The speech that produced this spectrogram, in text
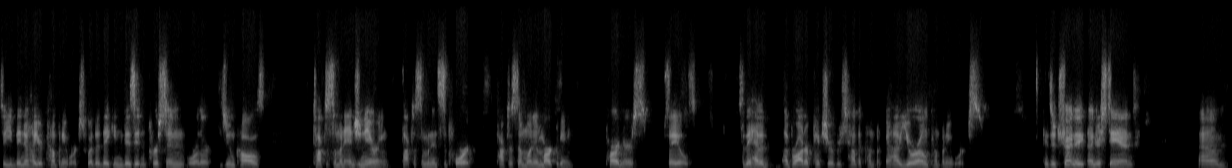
So you, they know how your company works whether they can visit in person or their zoom calls. Talk to someone in engineering talk to someone in support talk to someone in marketing partners, sales. So they have a, a broader picture of just how the company, how your own company works. Because they're trying to understand, um,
